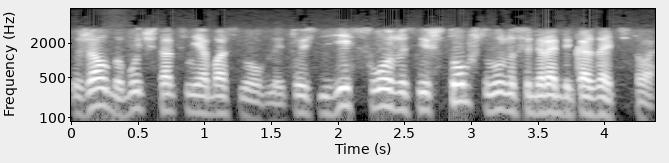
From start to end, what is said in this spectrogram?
жалоба будет считаться необоснованной. То есть здесь сложность лишь в том, что нужно собирать доказательства.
